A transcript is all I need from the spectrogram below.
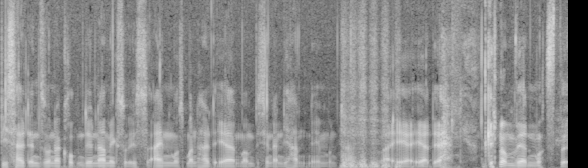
wie es halt in so einer Gruppendynamik so ist, einen muss man halt eher mal ein bisschen an die Hand nehmen und da war er eher der, an die genommen werden musste.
